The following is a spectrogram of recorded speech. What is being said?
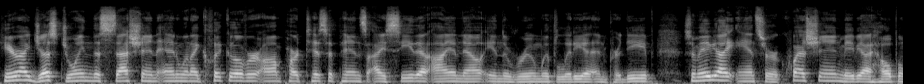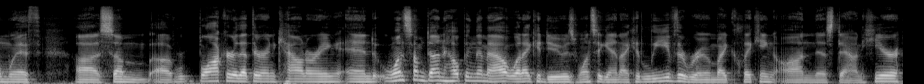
Here I just joined the session and when I click over on participants, I see that I am now in the room with Lydia and Pradeep. So maybe I answer a question, maybe I help them with uh, some uh, blocker that they're encountering. And once I'm done helping them out, what I could do is once again, I could leave the room by clicking on this down here.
